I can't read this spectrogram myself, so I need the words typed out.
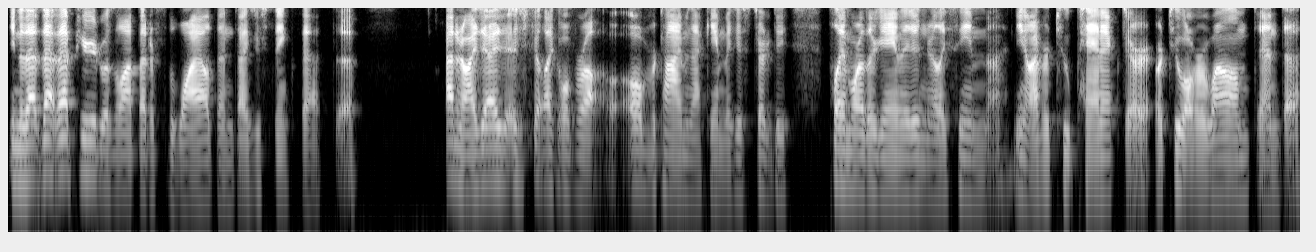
you know that, that that period was a lot better for the Wild, and I just think that uh, I don't know. I, I just feel like overall over time in that game, they just started to play more of their game. They didn't really seem uh, you know ever too panicked or, or too overwhelmed, and uh,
